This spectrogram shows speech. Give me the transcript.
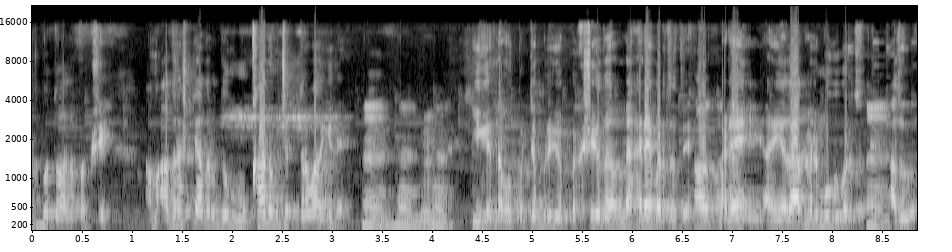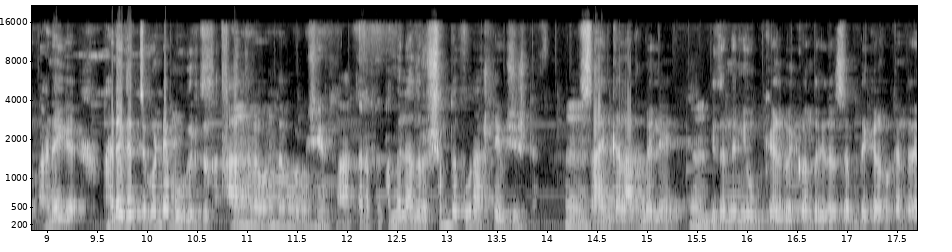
ಅದ್ಭುತವಾದ ಪಕ್ಷಿ. ಅದರಷ್ಟೇ ಅದರದ್ದು ಮುಖಾನು ವಿಚಿತ್ರವಾಗಿದೆ ಈಗ ನಮ್ಮ ಪ್ರತಿಯೊಬ್ಬರಿಗೆ ಪಕ್ಷಿಗದ ಒಮ್ಮೆ ಹಣೆ ಬರ್ತದೆ. ಹಣೆ ಹಣೆದಾದ್ಮೇಲೆ ಮೂಗು ಬರ್ತದೆ. ಅದು ಹಣೆಗೆ ಹಣೆಗೆ ಹಚ್ಚಿಕೊಂಡೇ ಮೂಗು ಇರ್ತದೆ. ಆ ತರವಂತ ಪಕ್ಷಿ ಆ ತರ ಪಕ್ಷಿ. ಆಮೇಲೆ ಅದರ ಶಬ್ದ ಕೂಡ ಅಷ್ಟೇ ವಿಶಿಷ್ಟ. ಸಾಯಂಕಾಲ ಆದ್ಮೇಲೆ. ಇದನ್ನ ನೀವು ಕೇಳಬೇಕು ಅಂದ್ರೆ ಇದರ ಶಬ್ದ ಕೇಳ್ಬೇಕಂದ್ರೆ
